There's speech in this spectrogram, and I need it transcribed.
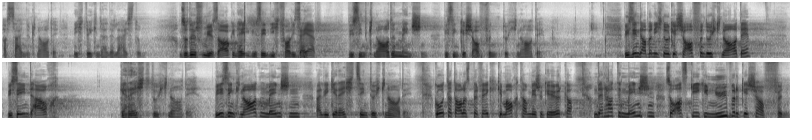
aus seiner Gnade, nicht wegen deiner Leistung. Und so dürfen wir sagen, hey, wir sind nicht Pharisäer, wir sind Gnadenmenschen, wir sind geschaffen durch Gnade. Wir sind aber nicht nur geschaffen durch Gnade, wir sind auch gerecht durch Gnade. Wir sind Gnadenmenschen, weil wir gerecht sind durch Gnade. Gott hat alles perfekt gemacht, haben wir schon gehört. Und er hat den Menschen so als Gegenüber geschaffen.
